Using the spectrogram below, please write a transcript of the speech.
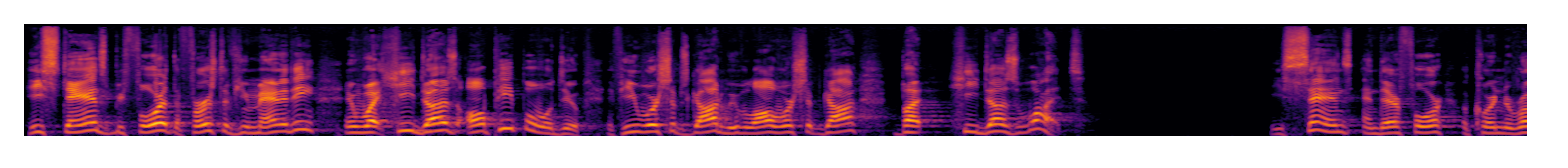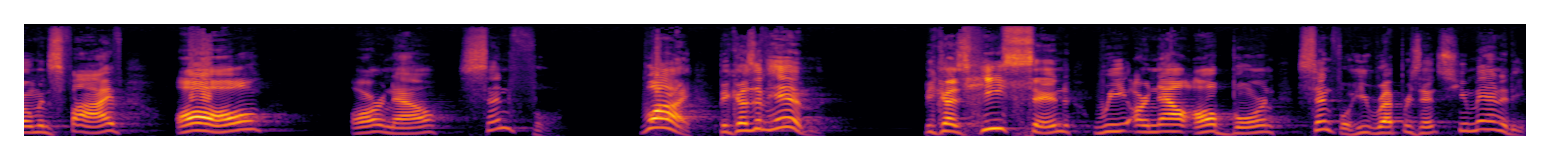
He stands before the first of humanity, and what he does, all people will do. If he worships God, we will all worship God, but he does what? He sins, and therefore, according to Romans 5, all are now sinful. Why? Because of him. Because he sinned, we are now all born sinful. He represents humanity.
